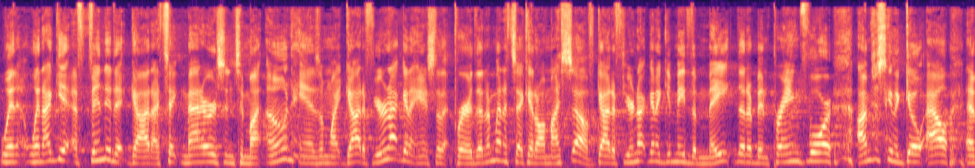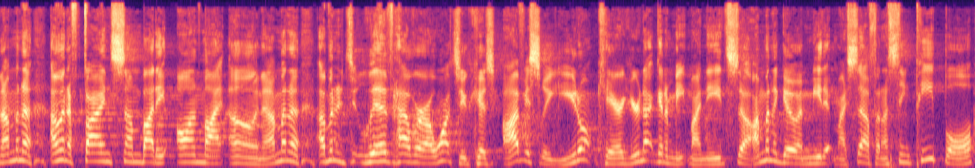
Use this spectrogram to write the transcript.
when, when I get offended at God, I take matters into my own hands. I'm like, God, if you're not going to answer that prayer, then I'm going to take it on myself. God, if you're not going to give me the mate that I've been praying for, I'm just going to go out and I'm going to I'm going to find somebody on my own. And I'm going to I'm going to live however I want to because obviously you don't care. You're not going to meet my needs. So I'm going to go and meet it myself. And I've seen people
